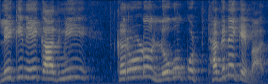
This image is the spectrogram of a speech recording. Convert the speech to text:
लेकिन एक आदमी करोड़ों लोगों को ठगने के बाद,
